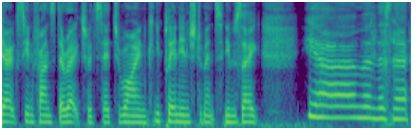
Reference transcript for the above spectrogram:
Derek Cianfrance, director, had said to Ryan, "Can you play any instruments?" And he was like, "Yeah." And then this and that.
